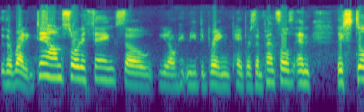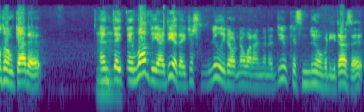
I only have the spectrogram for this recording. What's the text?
the writing down sort of thing. So you don't need to bring papers and pencils and they still don't get it. And mm-hmm. they, they love the idea. They just really don't know what i'm going to do because nobody does it.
